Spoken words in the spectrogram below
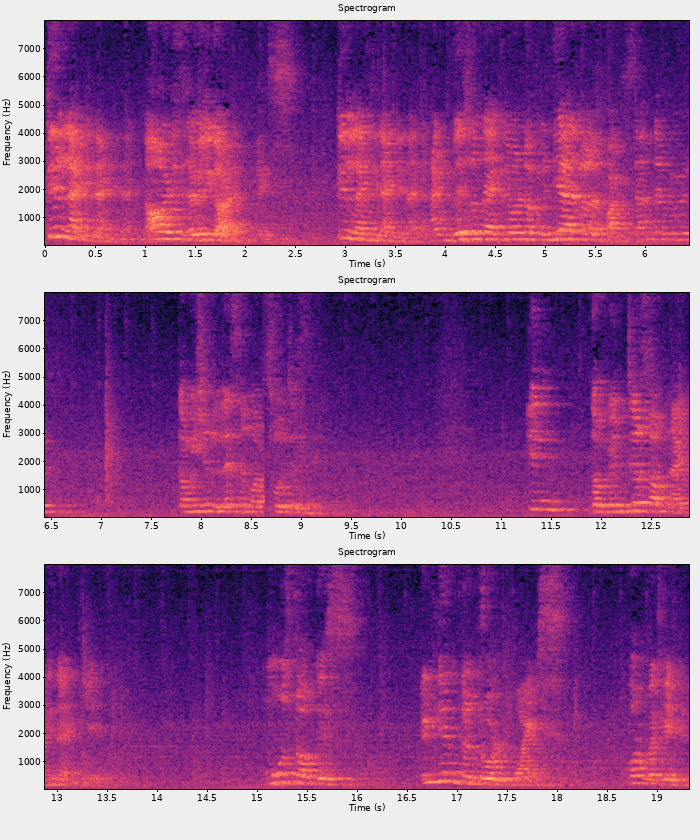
till 1999, now it is heavily guarded place, till 1999, and based on the agreement of India as well as Pakistan, that we will commission less number of soldiers there. In the winters of 1998, most of these Indian controlled points were vacated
